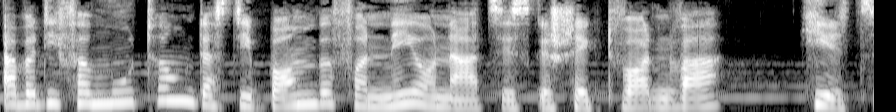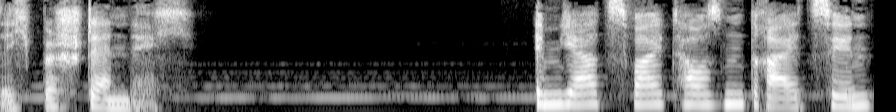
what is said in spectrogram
Aber die Vermutung, dass die Bombe von Neonazis geschickt worden war, hielt sich beständig. Im Jahr 2013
